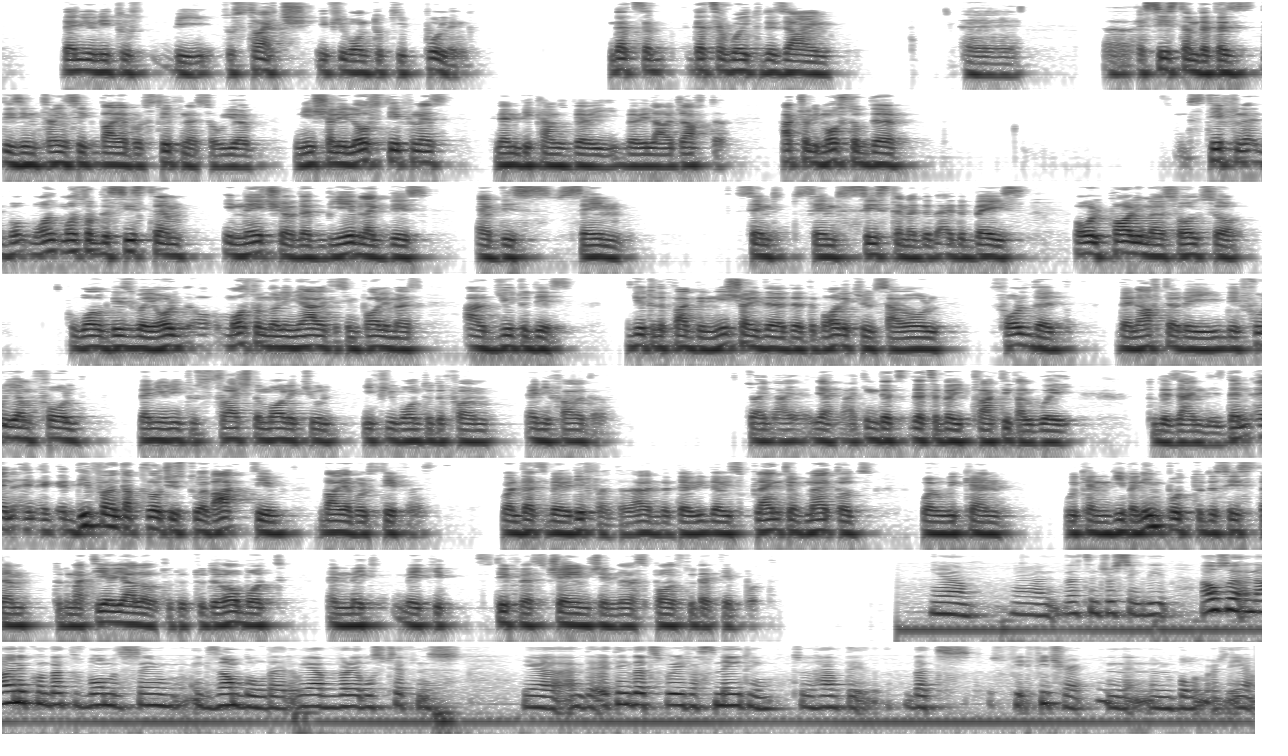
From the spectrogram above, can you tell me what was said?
then you need to be to stretch if you want to keep pulling. That's a that's a way to design uh, uh, a system that has this intrinsic variable stiffness. So you have initially low stiffness and then becomes very, very large after. Actually, most of the stiffness, most of the system in nature that behave like this have this same, same, same system at the, at the base. All polymers also work this way. All, most of the linearities in polymers are due to this, due to the fact that initially the, the, the molecules are all folded then after they, they fully unfold, then you need to stretch the molecule if you want to deform any further. So I, I, yeah, I think that's that's a very practical way to design this. Then and, and a different approach is to have active variable stiffness. Well, that's very different. Uh, right? There, there is plenty of methods where we can we can give an input to the system, to the material, or to the to the robot, and make make it stiffness change in response to that input. Yeah, yeah, that's interesting. also in ionic conductive polymer, the same example that we have variable stiffness. Yeah, and I think that's very fascinating to have the that feature in, in, in polymers. Yeah.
